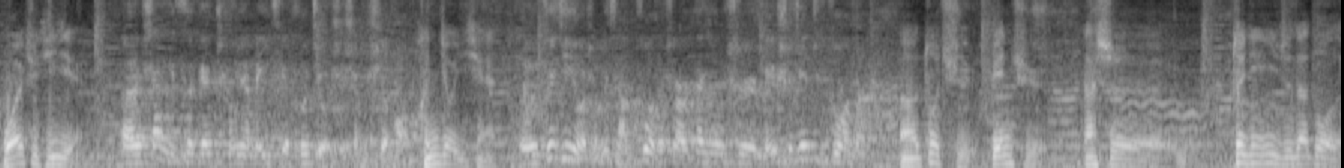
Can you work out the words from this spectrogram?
我要去体检。呃，上一次跟成员们一起喝酒是什么时候？很久以前，呃，最近有什么想做的事儿，但又是没时间去做呢？呃，作曲、编曲，但是最近一直在做的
